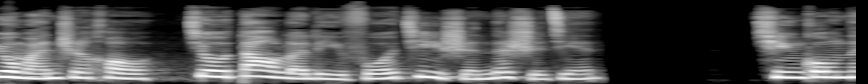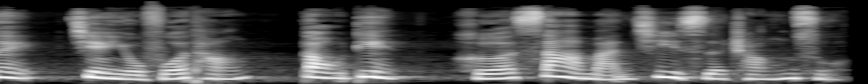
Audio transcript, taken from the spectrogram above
用完之后，就到了礼佛祭神的时间。清宫内建有佛堂、道殿和萨满祭祀场所，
